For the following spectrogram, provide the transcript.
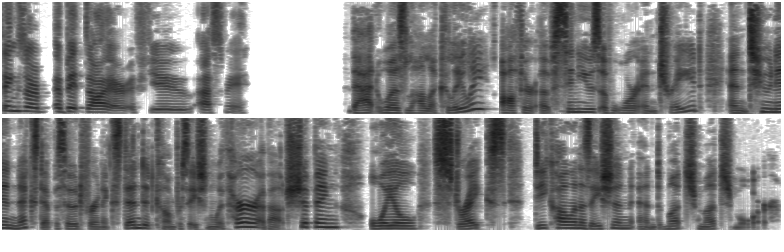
things are a bit dire, if you ask me. That was Laleh Khalili, author of Sinews of War and Trade, and tune in next episode for an extended conversation with her about shipping, oil, strikes, decolonization, and much, much more.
